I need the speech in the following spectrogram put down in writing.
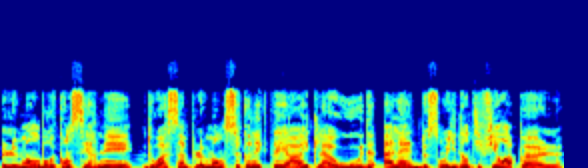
Le membre concerné doit simplement se connecter à iCloud à l'aide de son identifiant Apple.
